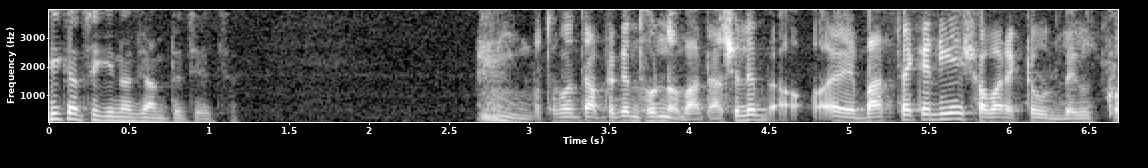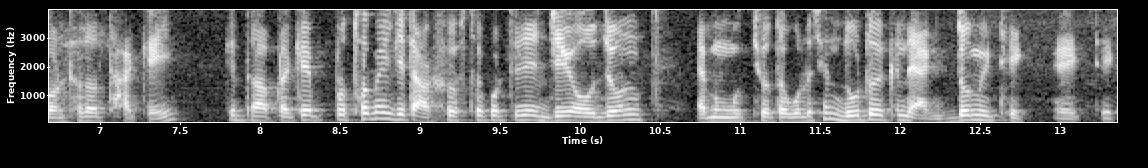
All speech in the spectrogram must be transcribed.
ঠিক আছে কিনা জানতে চেয়েছেন? প্রথমত আপনাকে ধন্যবাদ। আসলে বাচ্চাকে নিয়ে সবার একটা উদ্বেগ, উৎকণ্ঠা তো থাকেই। কিন্তু আপনাকে প্রথমেই যেটা আশ্বস্ত করতে চাই, যে ওজন এবং উচ্চতা বলেছেন, দুটোই কিন্তু একদমই ঠিক ঠিক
